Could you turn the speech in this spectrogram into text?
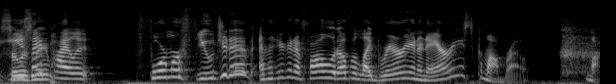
So you say name- pilot, former fugitive, and then you're gonna follow it up with librarian and Aries? Come on, bro. Come on.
